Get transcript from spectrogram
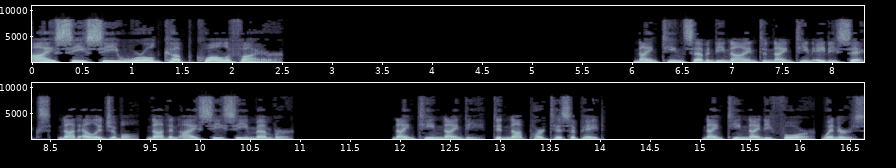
ICC World Cup qualifier. 1979 to 1986, not eligible, not an ICC member. 1990, did not participate. 1994, winners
